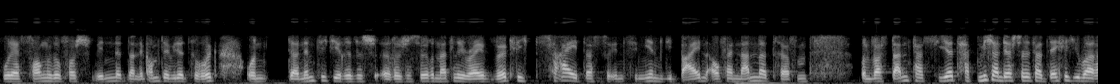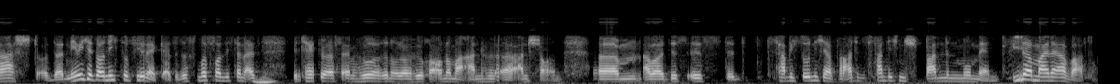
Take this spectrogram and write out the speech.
wo der Song so verschwindet. Dann kommt kommt er wieder zurück und da nimmt sich die Regisseurin Natalie Ray wirklich Zeit, das zu inszenieren, wie die beiden aufeinandertreffen. Und was dann passiert, hat mich an der Stelle tatsächlich überrascht. Und da nehme ich jetzt auch nicht so viel weg. Also das muss man sich dann als mhm. Detector FM-Hörerin oder Hörer auch nochmal äh, anschauen. Ähm, aber das ist, das, das habe ich so nicht erwartet. Das fand ich einen spannenden Moment. Wieder meine Erwartung.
